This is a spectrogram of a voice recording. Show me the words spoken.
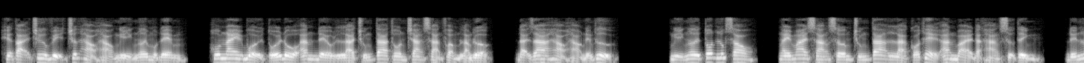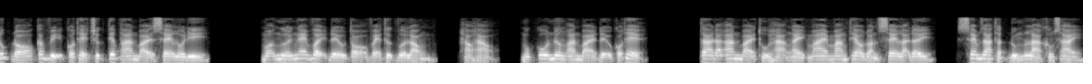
Hiện tại chư vị trước hảo hảo nghỉ ngơi một đêm, hôm nay buổi tối đồ ăn đều là chúng ta thôn trang sản phẩm làm được, đại gia hảo hảo nếm thử. Nghỉ ngơi tốt lúc sau, ngày mai sáng sớm chúng ta là có thể an bài đặt hàng sự tình, đến lúc đó các vị có thể trực tiếp an bài xe lôi đi. Mọi người nghe vậy đều tỏ vẻ thực vừa lòng, hảo hảo, mục cô nương an bài đều có thể. Ta đã an bài thủ hạ ngày mai mang theo đoàn xe lại đây, xem ra thật đúng là không sai.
